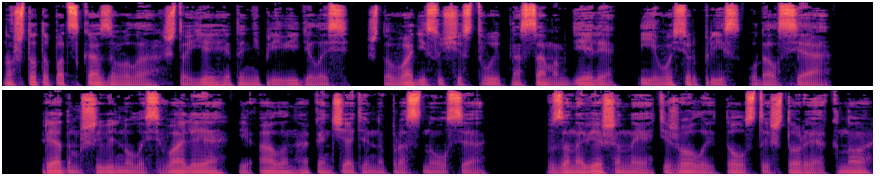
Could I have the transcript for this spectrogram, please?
Но что-то подсказывало, что ей это не привиделось, что Вади существует на самом деле, и его сюрприз удался. Рядом шевельнулась Валия, и Алан окончательно проснулся. В занавешенное тяжелой толстой шторой окно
